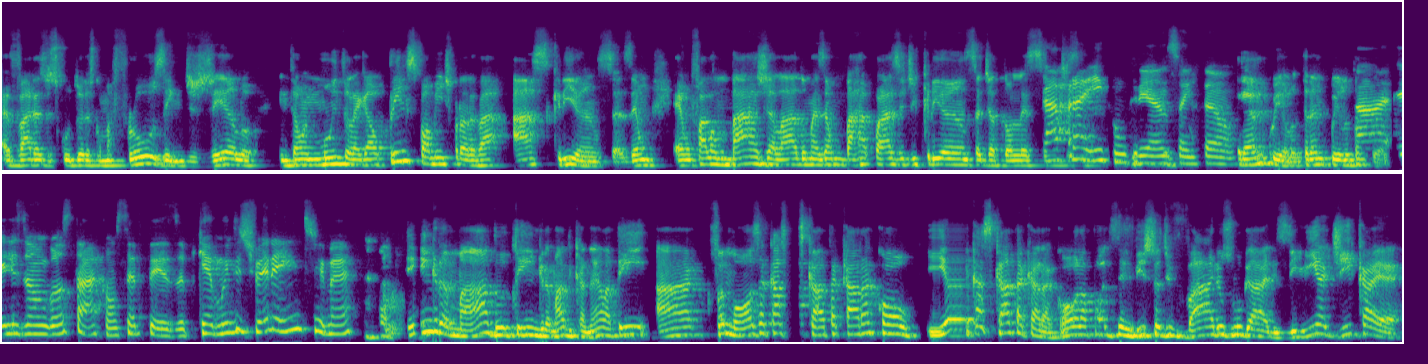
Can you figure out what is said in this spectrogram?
eh, várias esculturas como a Frozen de gelo, então é muito legal, principalmente para levar as crianças. É um, é um fala um bar gelado, mas é um bar quase de criança, de adolescente. Dá para ir com criança, então. Tranquilo, tranquilo, ah, tranquilo. Ah, eles vão gostar, com certeza, porque é muito diferente, né? Em Gramado, tem em Gramado e Canela, tem a famosa cascata caracol. E a cascata caracol, ela pode ser vista de vários lugares. E minha dica é,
